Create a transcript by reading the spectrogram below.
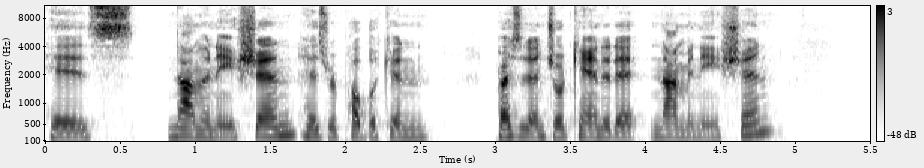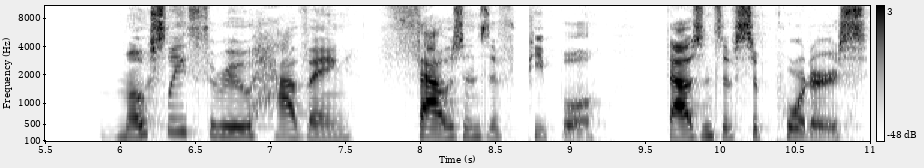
his nomination, his Republican presidential candidate nomination, mostly through having thousands of people, thousands of supporters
